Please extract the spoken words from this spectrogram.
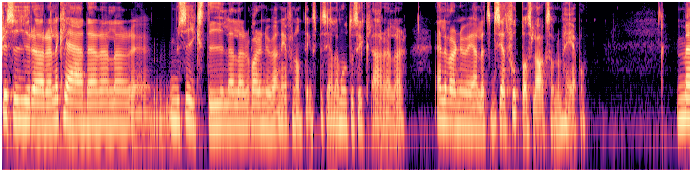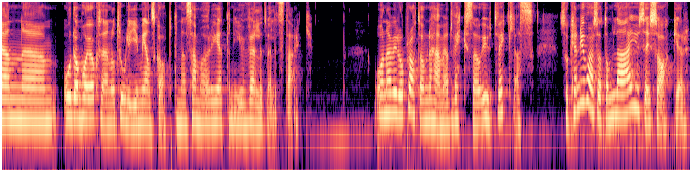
frisyrer eller kläder eller eh, musikstil eller vad det nu än är för någonting. Speciella motorcyklar eller, eller vad det nu är, eller ett speciellt fotbollslag som de hejar på. Men, eh, och de har ju också en otrolig gemenskap. Den här samhörigheten är ju väldigt, väldigt stark. Och när vi då pratar om det här med att växa och utvecklas så kan det ju vara så att de lär ju sig saker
